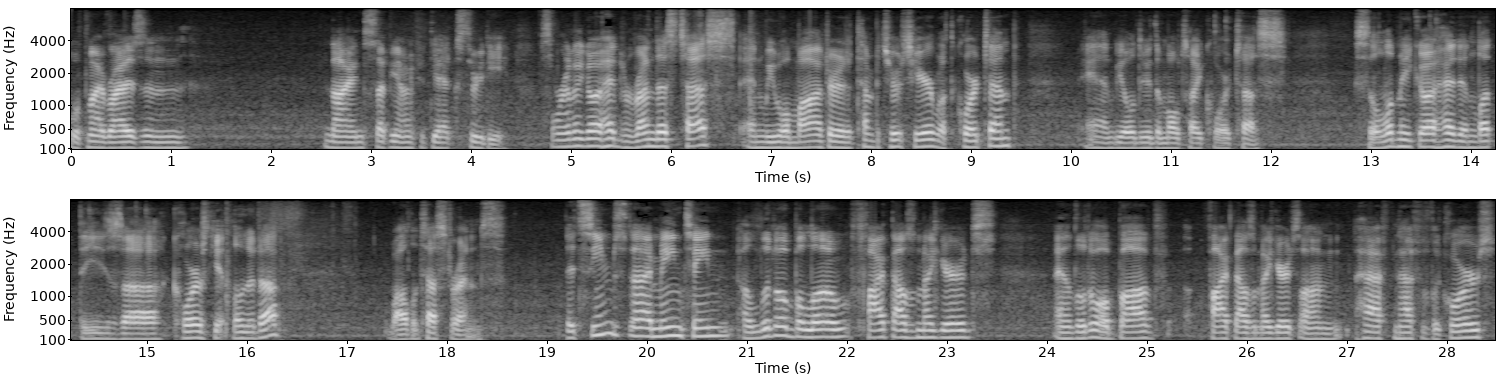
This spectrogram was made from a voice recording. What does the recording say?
with my Ryzen 9 7950X 3D. So we're going to go ahead and run this test and we will monitor the temperatures here with core temp and we will do the multi-core tests. So let me go ahead and let these uh, cores get loaded up while the test runs. It seems that I maintain a little below 5000 megahertz and a little above 5000 megahertz on half and half of the cores.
